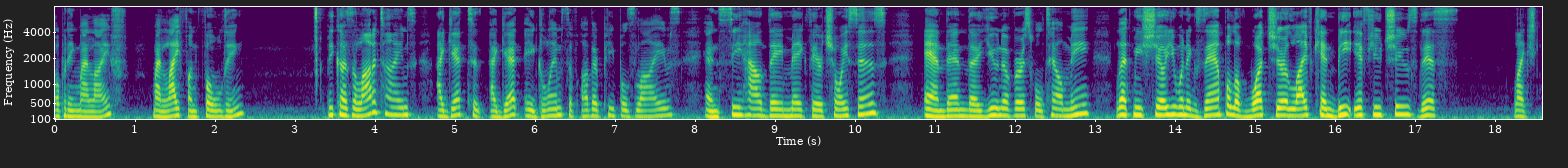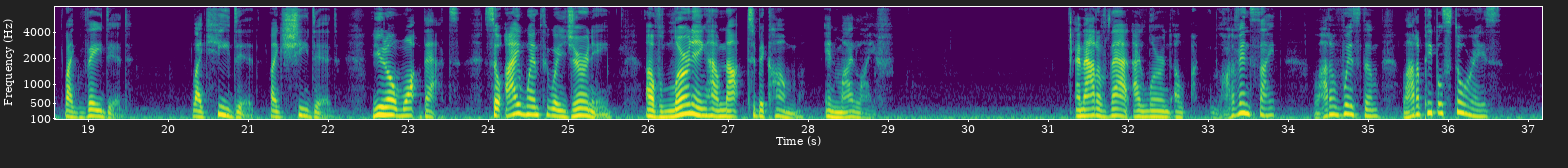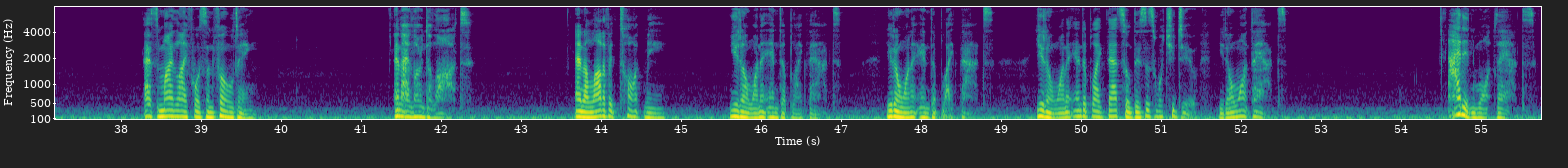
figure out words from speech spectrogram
opening my life, my life unfolding, because a lot of times I get to I get a glimpse of other people's lives and see how they make their choices, and then the universe will tell me, "Let me show you an example of what your life can be if you choose this." Like like they did. Like he did, like she did. You don't want that. So I went through a journey of learning how not to become in my life. And out of that, I learned a, a lot of insight, a lot of wisdom, a lot of people's stories as my life was unfolding. And I learned a lot. And a lot of it taught me you don't want to end up like that. You don't want to end up like that. You don't want to end up like that, so this is what you do. You don't want that. I didn't want that.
